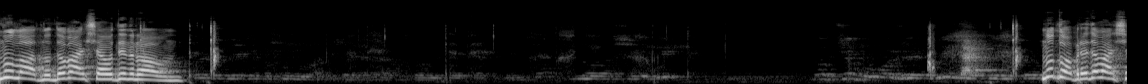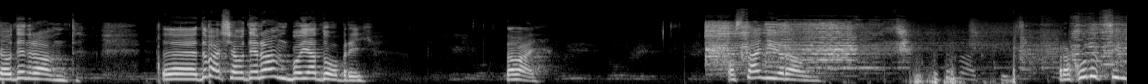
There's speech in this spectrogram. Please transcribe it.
Ну ладно, давай ще один раунд. Ну добре, давай ще один раунд. Е, давай ще один раунд, бо я добрий. Давай. Останній раунд. 14. Рахунок 7-6.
